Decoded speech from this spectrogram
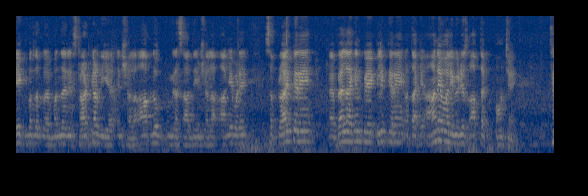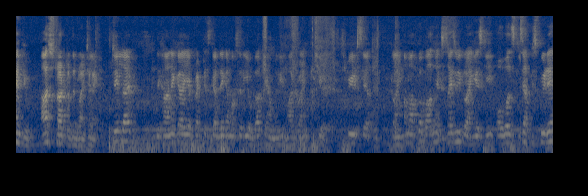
एक, मतलब बंदा ने स्टार्ट कर दिया है इन आप लोग मेरा साथ दें इन आगे बढ़ें सब्सक्राइब करें बेल आइकन पे क्लिक करें और ताकि आने वाली वीडियोस आप तक पहुँचें। थैंक यू आज स्टार्ट करते हैं ड्राइंग चलें। स्टिल लाइफ दिखाने का या प्रैक्टिस करने का मकसद ये होगा कि हमारी हमारी ड्राइंग अच्छी हो जाए। स्पीड से ड्राइंग हम आपको बाद में एक्सरसाइज भी करवाएँगे इसकी ओवल्स की। आपकी स्पीडें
